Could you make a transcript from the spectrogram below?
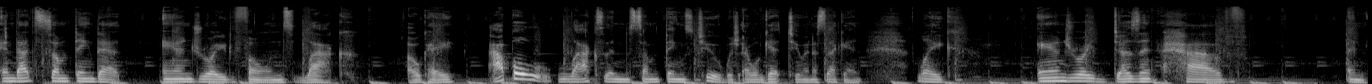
And that's something that Android phones lack okay? Apple lacks in some things too, which I will get to in a second. Like, Android doesn't have an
